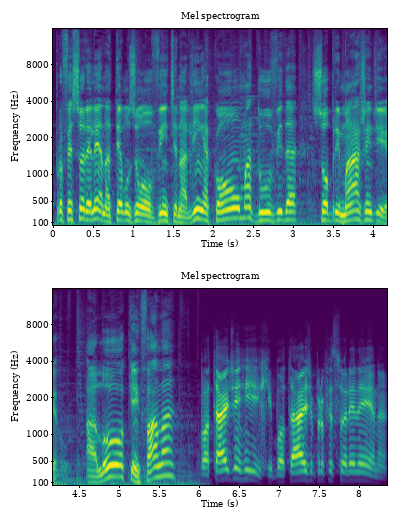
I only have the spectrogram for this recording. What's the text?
Professor Helena, temos um ouvinte na linha com uma dúvida sobre margem de erro. Alô, quem fala? Boa tarde, Henrique. Boa tarde, professor Helena.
